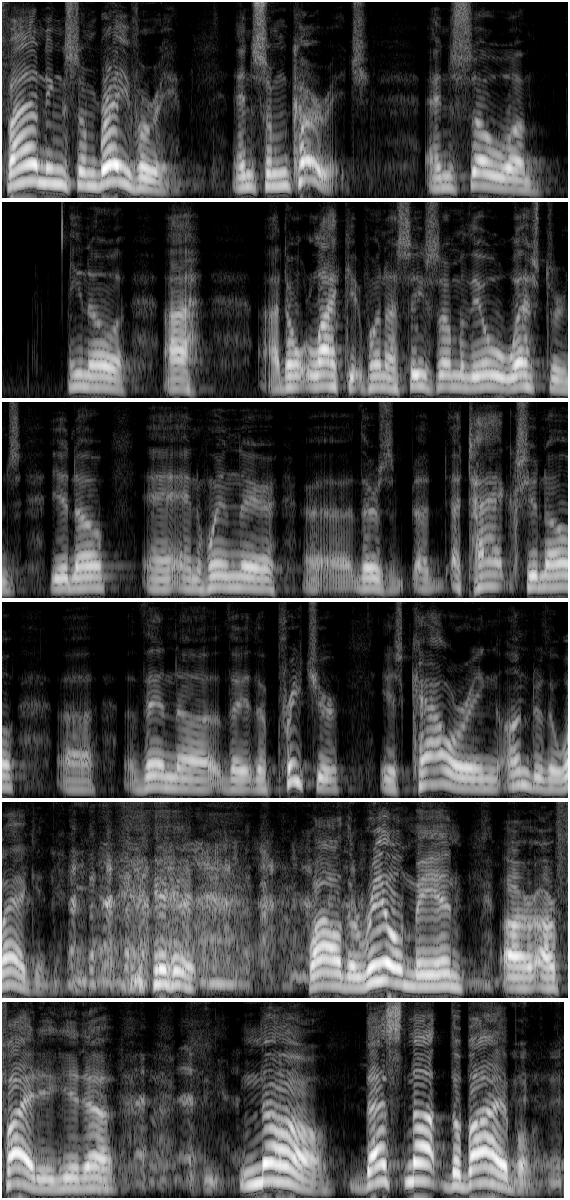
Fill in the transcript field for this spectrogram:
finding some bravery and some courage. And so, um, you know, I, I don't like it when I see some of the old westerns, you know, and, and when there, uh, there's uh, attacks, you know, uh, then uh, the, the preacher is cowering under the wagon while the real men are, are fighting, you know. No, that's not the Bible.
